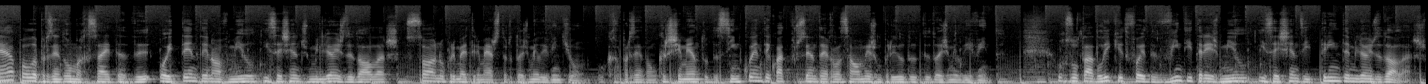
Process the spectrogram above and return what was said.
A Apple apresentou uma receita de 89.600 milhões de dólares só no primeiro trimestre de 2021, o que representa um crescimento de 54% em relação ao mesmo período de 2020. O resultado líquido foi de 23.630 milhões de dólares.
